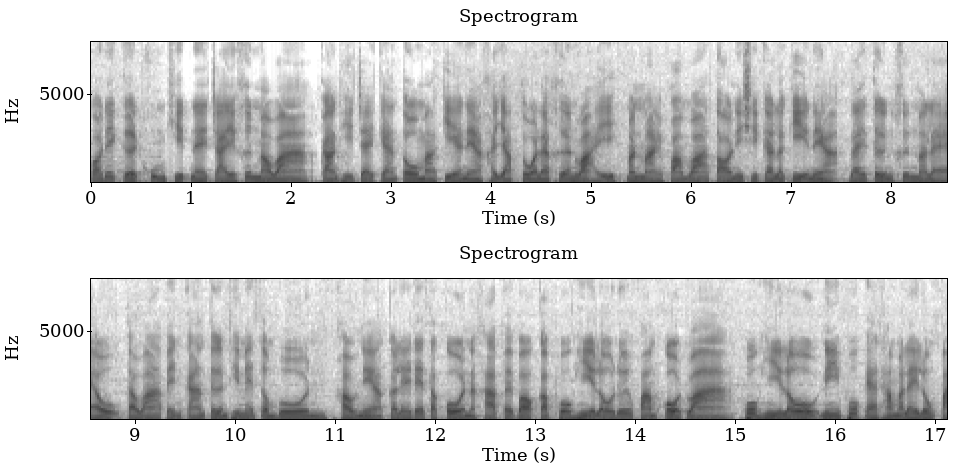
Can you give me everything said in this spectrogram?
ก็ได้เกิดคุ้มคิดในใจขึ้นมาว่า การที่ใจแกนโตมาเกียเนี่ยขยับตัวและเคลื่อนไหว มันหมายความว่าตอนนี้ชิการากิเนี่ยได้ตื่นตื่นขึ้นมาแล้ว แต่ว่าเป็นการตื่นที่ไม่สมบูรณ์ เขาเนี่ยก็เลยได้ตะโกนนะครับไปบอกกับพวกฮีโร่ด้วยความโกรธว่า พวกฮีโร่นี่พวกแกทำอะไรลงไป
